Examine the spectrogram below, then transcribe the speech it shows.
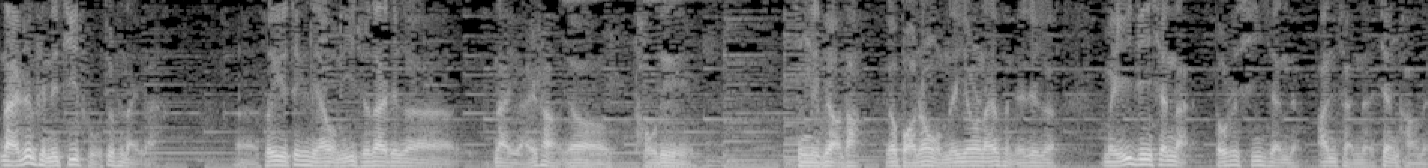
奶制品的基础就是奶源，呃，所以这些年我们一直在这个奶源上要投的精力比较大，要保证我们的婴儿奶粉的这个每一斤鲜奶都是新鲜的、安全的、健康的。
